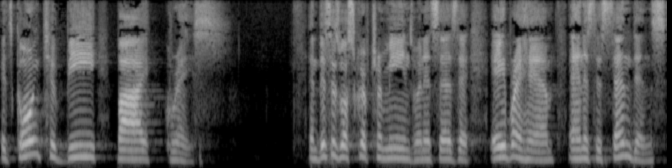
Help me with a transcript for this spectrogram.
It's going to be by grace. And this is what scripture means when it says that Abraham and his descendants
